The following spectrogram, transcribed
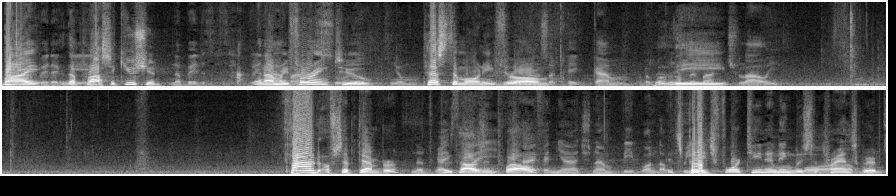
by the prosecution. And I'm referring to testimony from the 3rd of September 2012. It's page 14 in English, the transcript.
